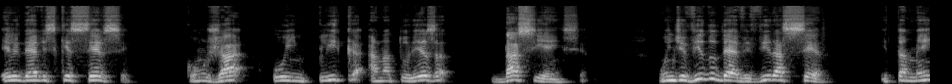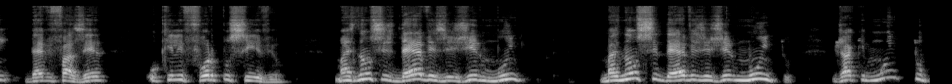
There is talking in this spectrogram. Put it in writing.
ele deve esquecer-se, como já o implica a natureza da ciência. O indivíduo deve vir a ser e também deve fazer o que lhe for possível, mas não se deve exigir muito, mas não se deve exigir muito, já que muito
